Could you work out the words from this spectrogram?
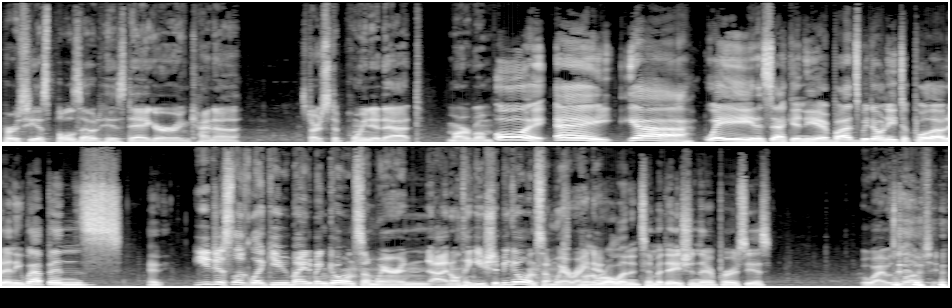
Perseus pulls out his dagger and kind of starts to point it at Marvum. Oi, hey, yeah. Wait a second here, buds. We don't need to pull out any weapons. And You just look like you might have been going somewhere, and I don't think you should be going somewhere right want now. roll an intimidation there, Perseus? Ooh, I would love to.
